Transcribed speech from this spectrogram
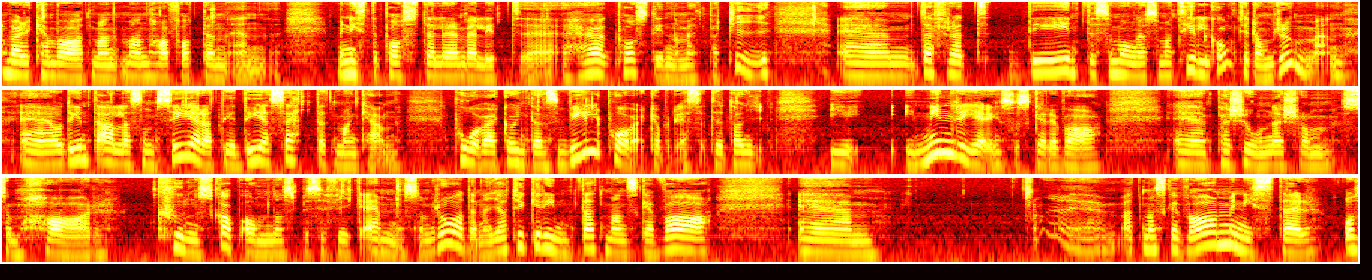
vad det kan vara att man, man har fått en, en ministerpost eller en väldigt eh, hög post inom ett parti. Eh, därför att det är inte så många som har tillgång till de rummen. Eh, och det är inte alla som ser att det är det sättet man kan påverka och inte ens vill påverka på det sättet. Utan i, i min regering så ska det vara eh, personer som, som har kunskap om de specifika ämnesområdena. Jag tycker inte att man ska vara eh, att man ska vara minister och,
